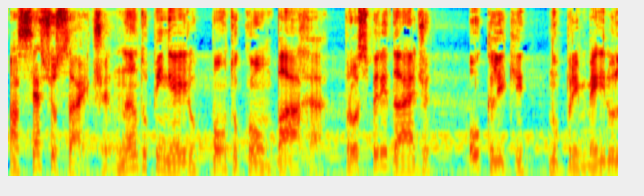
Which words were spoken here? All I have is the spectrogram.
Acesse o site nandopinheiro.com/prosperidade ou clique no primeiro link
